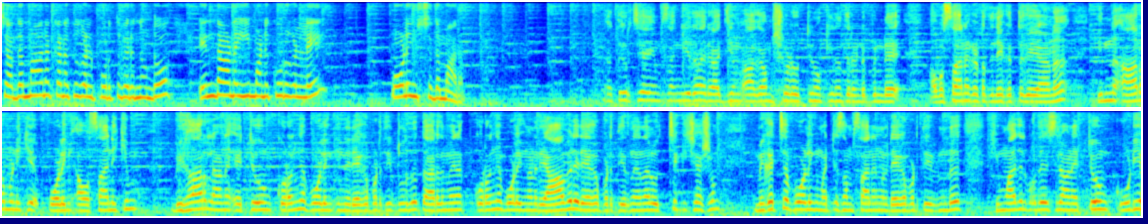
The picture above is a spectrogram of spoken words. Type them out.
ശതമാന കണക്കുകൾ പുറത്തു വരുന്നുണ്ടോ എന്താണ് ഈ മണിക്കൂറുകളിലെ പോളിംഗ് ശതമാനം? തീർച്ചയായും സംഗീത രാജ്യം ആകാംക്ഷയോടെ ഉറ്റുനോക്കിയിരുന്ന തെരഞ്ഞെടുപ്പിന്റെ അവസാന ഘട്ടത്തിലേക്ക് എത്തുകയാണ്. ഇന്ന് ആറു മണിക്ക് പോളിംഗ് അവസാനിക്കും. ബീഹാറിലാണ് ഏറ്റവും കുറഞ്ഞ പോളിംഗ് ഇന്ന് രേഖപ്പെടുത്തിയിട്ടുള്ളത്. താരതമ്യേന കുറഞ്ഞ പോളിംഗ് ആണ് രാവിലെ രേഖപ്പെടുത്തിയിരുന്നത്. എന്നാൽ ഉച്ചയ്ക്ക് ശേഷം മികച്ച പോളിംഗ് മറ്റ് സംസ്ഥാനങ്ങൾ രേഖപ്പെടുത്തിയിട്ടുണ്ട്. ഹിമാചൽ പ്രദേശിലാണ് ഏറ്റവും കൂടിയ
